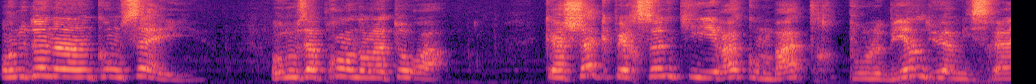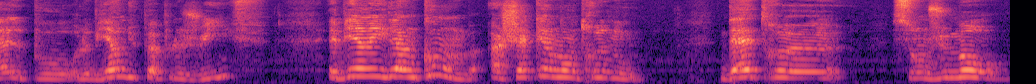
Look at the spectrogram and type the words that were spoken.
on nous donne un conseil, on nous apprend dans la Torah qu'à chaque personne qui ira combattre pour le bien du Ham Israël, pour le bien du peuple juif, eh bien il incombe à chacun d'entre nous d'être euh, son jumeau,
